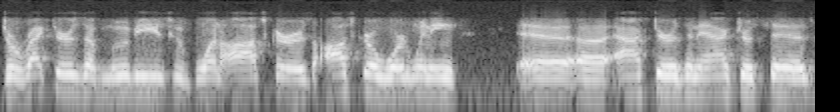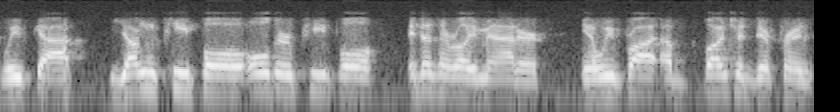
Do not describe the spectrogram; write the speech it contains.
directors of movies who've won Oscars, Oscar award-winning uh, uh, actors and actresses. We've got young people, older people. It doesn't really matter. You know, we've brought a bunch of different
